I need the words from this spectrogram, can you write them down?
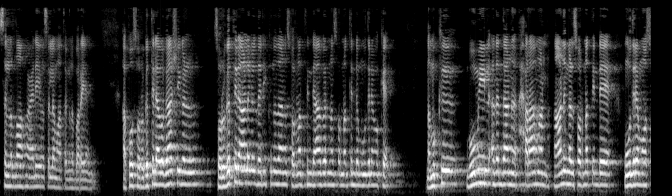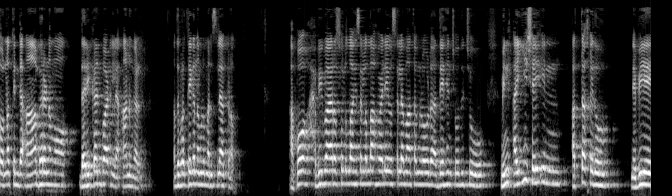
സല്ലാഹു അലൈഹി വസല്ലമ തങ്ങൾ പറയാൻ. അപ്പോൾ സ്വർഗത്തിലെ അവകാശികൾ സ്വർഗത്തിലെ ആളുകൾ ധരിക്കുന്നതാണ് സ്വർണത്തിന്റെ ആഭരണം സ്വർണത്തിന്റെ മോതിരമൊക്കെ. നമുക്ക് ഭൂമിയിൽ അതെന്താണ്? ഹറാമാണ്. ആണുങ്ങൾ സ്വർണത്തിന്റെ മോതിരമോ സ്വർണത്തിന്റെ ആഭരണമോ ധരിക്കാൻ പാടില്ല ആണുങ്ങൾ. അത് പ്രത്യേകം നമ്മൾ മനസ്സിലാക്കണം. അപ്പോ ഹബീബായ റസൂലുള്ളാഹി സ്വല്ലല്ലാഹു അലൈഹി വസല്ലമ തങ്ങളോട് അദ്ദേഹം ചോദിച്ചു മിൻ അയ്യി ഷൈഇൻ അത്തഖിദു? നബിയെ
